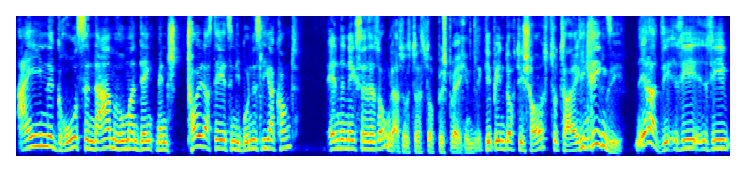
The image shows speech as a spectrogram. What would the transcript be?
eine große Name, wo man denkt, Mensch, toll, dass der jetzt in die Bundesliga kommt? Ende nächster Saison, lass uns das doch besprechen. Gib ihnen doch die Chance zu zeigen. Die kriegen sie. Ja, sie, sie, sie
